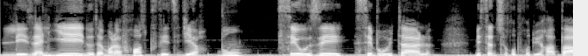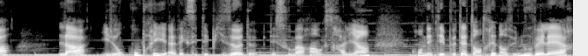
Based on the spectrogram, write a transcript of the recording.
les alliés, notamment la France, pouvaient se dire, bon, c'est osé, c'est brutal, mais ça ne se reproduira pas. Là, ils ont compris avec cet épisode des sous-marins australiens qu'on était peut-être entré dans une nouvelle ère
